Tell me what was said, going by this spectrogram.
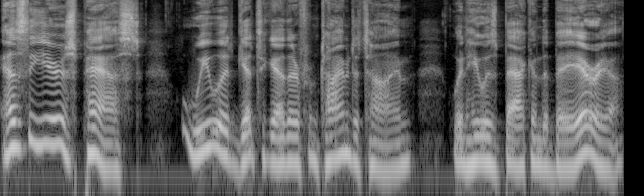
As the years passed, we would get together from time to time when he was back in the Bay Area.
